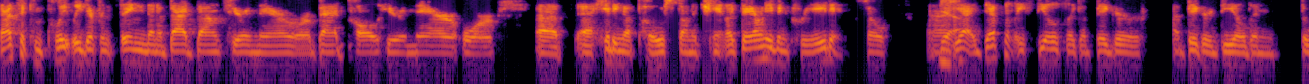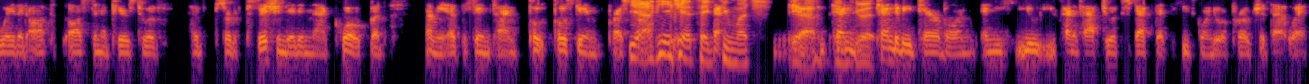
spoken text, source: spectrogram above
that's a completely different thing than a bad bounce here and there, or a bad call here and there, or uh, uh, hitting a post on a chance. Like they aren't even creating. So uh, yeah. yeah, it definitely feels like a bigger a bigger deal than the way that Auston appears to have have sort of positioned it in that quote. But I mean, at the same time, po- post game press. Yeah, you can't take too much. Yeah, tend, to tend to be terrible, and and you you kind of have to expect that he's going to approach it that way.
